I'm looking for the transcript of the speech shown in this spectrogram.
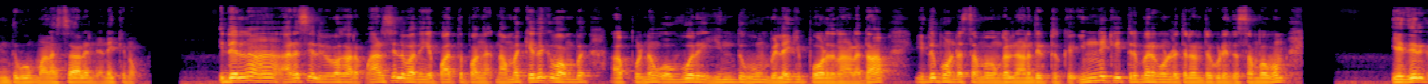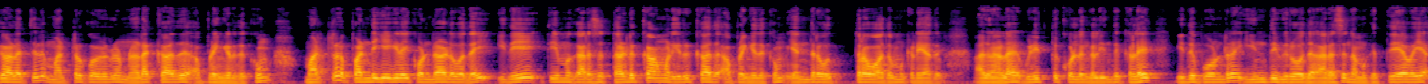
இந்துவும் மனசால் நினைக்கணும். இதெல்லாம் அரசியல் விவகாரம். அரசியல்வாதிங்க பார்த்துப்பாங்க நமக்கு எதுக்கு வம்பு? அப்படின்னு ஒவ்வொரு இந்துவும் விலகி போகிறதுனால தான் இது போன்ற சம்பவங்கள் நடந்துகிட்ருக்கு இன்றைக்கி திருப்பரங்குன்றத்தில் நடந்தக்கூடிய இந்த சம்பவம் எதிர்காலத்தில் மற்ற கோவில்களும் நடக்காது அப்படிங்கிறதுக்கும் மற்ற பண்டிகைகளை கொண்டாடுவதை இதே திமுக அரசு தடுக்காமல் இருக்காது அப்படிங்கிறதுக்கும் எந்த உத்தரவாதமும் கிடையாது. அதனால் விழித்து கொள்ளுங்கள் இந்துக்களே இது போன்ற இந்து விரோத அரசு நமக்கு தேவையா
